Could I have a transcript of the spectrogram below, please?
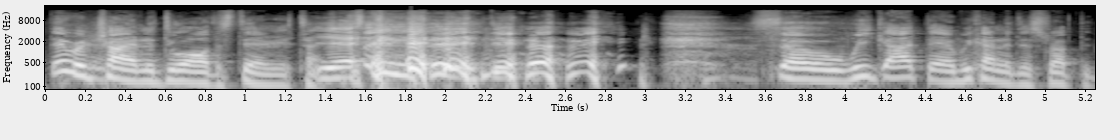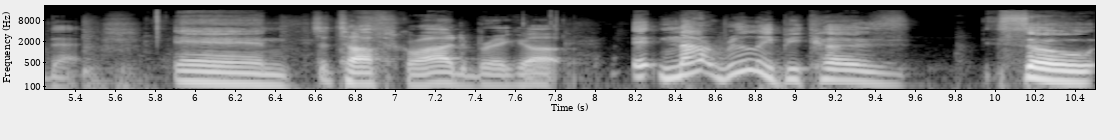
they were trying to do all the stereotypes. Yeah. you know what I mean? So we got there, we kind of disrupted that, and It's a tough squad to break up. it, not really because so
